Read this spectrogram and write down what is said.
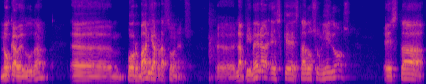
no cabe duda, eh, por varias razones. Eh, la primera es que Estados Unidos está,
